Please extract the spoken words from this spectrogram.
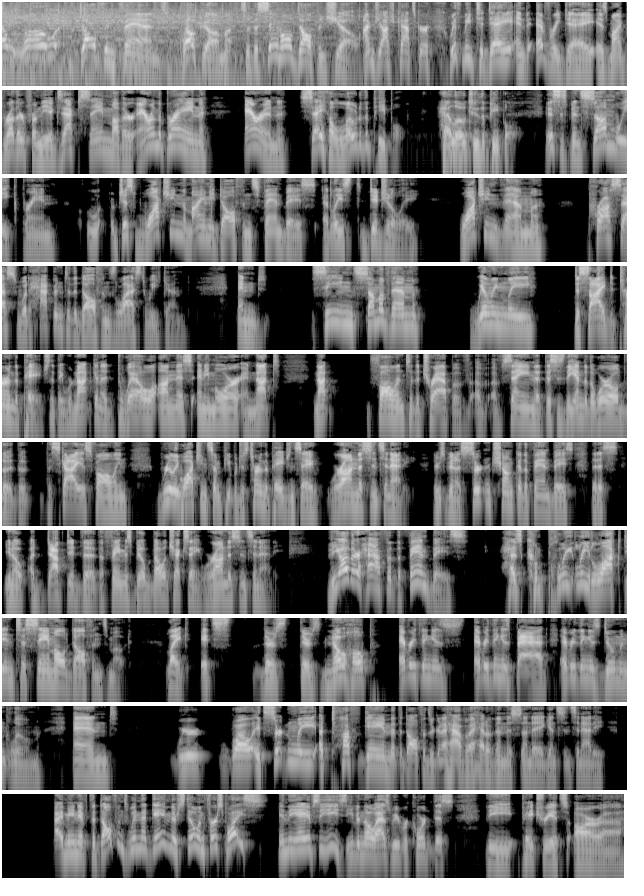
Hello, Dolphin fans. Welcome to the same old Dolphin Show. I'm Josh Katzker. With me today and every day is my brother from the exact same mother, Aaron the Brain. Aaron, say hello to the people. Hello to the people. This has been some week, Brain. L- just watching the Miami Dolphins fan base, at least digitally, watching them process what happened to the Dolphins last weekend and seeing some of them willingly decide to turn the page that they were not going to dwell on this anymore and not not fall into the trap of, of of saying that this is the end of the world the the the sky is falling. Really watching some people just turn the page and say we're on to Cincinnati there's been a certain chunk of the fan base that has, you know, adopted the, the famous Bill Belichick saying, we're on to Cincinnati. The other half of the fan base has completely locked into same old Dolphins mode. Like it's, there's, there's no hope. Everything is, everything is bad. Everything is doom and gloom. And we're, well, it's certainly a tough game that the Dolphins are going to have ahead of them this Sunday against Cincinnati. I mean, if the Dolphins win that game, they're still in first place in the AFC East, even though as we record this, the Patriots are uh,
